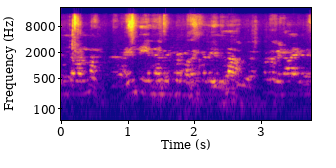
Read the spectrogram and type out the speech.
இந்த வண்ணம் வேண்டி என்ன வேண்டும் மரங்களை எல்லாம் விநாயகனை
